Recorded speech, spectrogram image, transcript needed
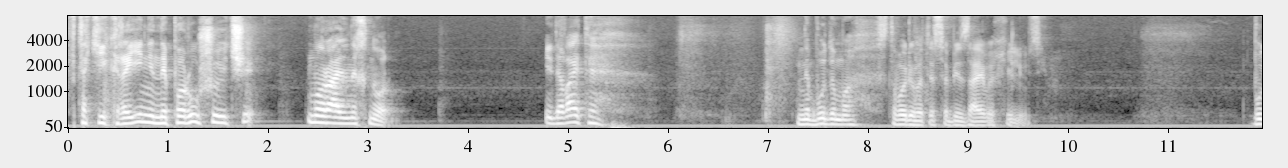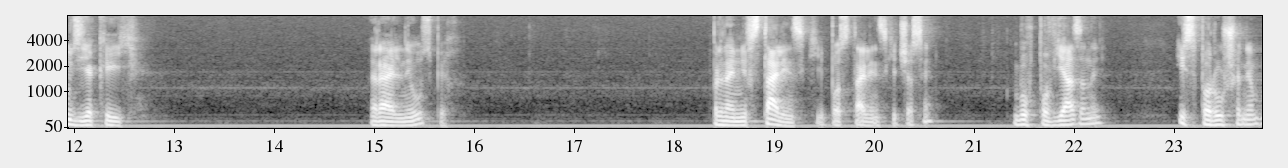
в такій країні, не порушуючи моральних норм. І давайте не будемо створювати собі зайвих ілюзій. Будь-який реальний успіх, принаймні в сталінські і постсталінські часи, був пов'язаний із порушенням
